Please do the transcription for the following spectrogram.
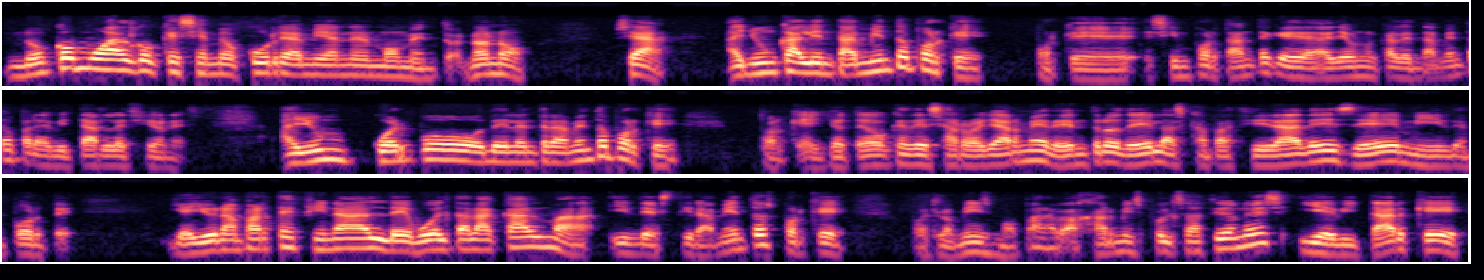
no como algo que se me ocurre a mí en el momento. No, no. O sea, hay un calentamiento porque porque es importante que haya un calentamiento para evitar lesiones. Hay un cuerpo del entrenamiento porque porque yo tengo que desarrollarme dentro de las capacidades de mi deporte. Y hay una parte final de vuelta a la calma y de estiramientos, porque pues lo mismo, para bajar mis pulsaciones y evitar que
